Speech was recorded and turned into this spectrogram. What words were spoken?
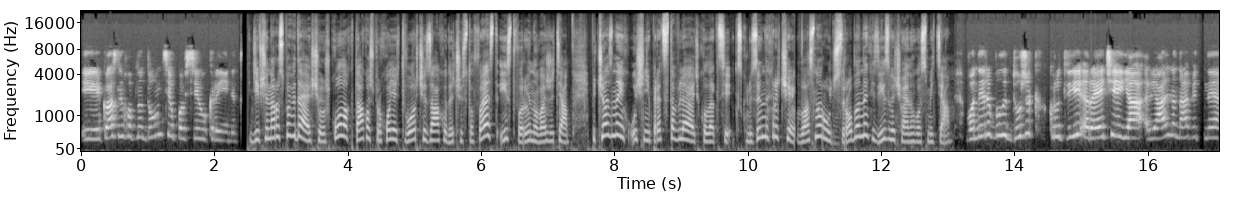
і класних однодумців по всій Україні. Дівчина розповідає, що у школах також проходять творчі заходи Чистофест і створи нове життя. Під час них учні представляють колекції ексклюзивних речей, власноруч зроблених зі звичайного сміття. Вони робили дуже круті речі. Я реально навіть не,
